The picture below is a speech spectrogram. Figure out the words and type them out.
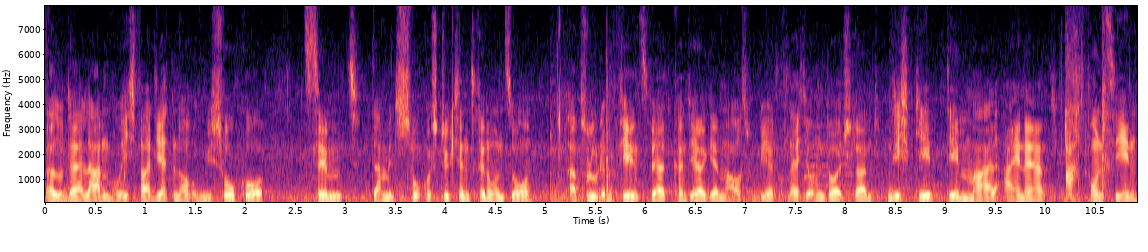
Also der Laden, wo ich war, die hatten auch irgendwie Schoko, Zimt, damit Schokostückchen drin und so. Absolut empfehlenswert, könnt ihr ja gerne mal ausprobieren, vielleicht auch in Deutschland. Und ich gebe dem mal eine 8 von 10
